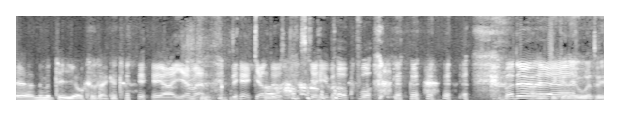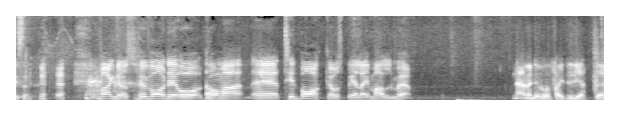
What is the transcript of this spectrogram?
är nummer tio också säkert. Jajamän, det kan du skriva upp på. Men du, Ja, nu tycker jag ni eh, är orättvisa. Magnus, hur var det att komma eh, tillbaka och spela i Malmö? Nej, men det var faktiskt jätte...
